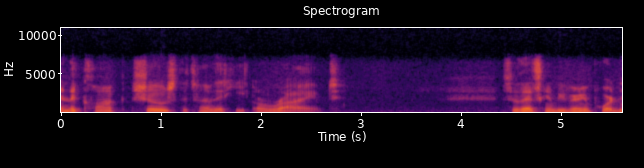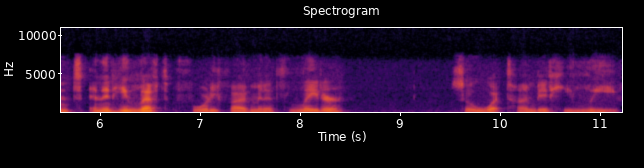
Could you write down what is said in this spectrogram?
and the clock shows the time that he arrived. So that's going to be very important. And then he left 45 minutes later. So what time did he leave?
